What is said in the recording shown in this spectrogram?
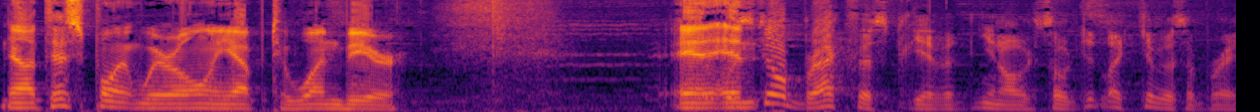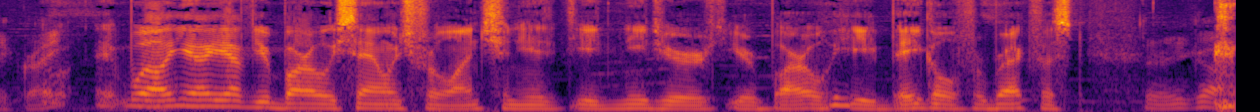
Now, at this point, we're only up to one beer. And, and still breakfast. Give it, you know. So get, like, give us a break, right? well, yeah, you have your barley sandwich for lunch, and you you need your your barley bagel for breakfast. There you go.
